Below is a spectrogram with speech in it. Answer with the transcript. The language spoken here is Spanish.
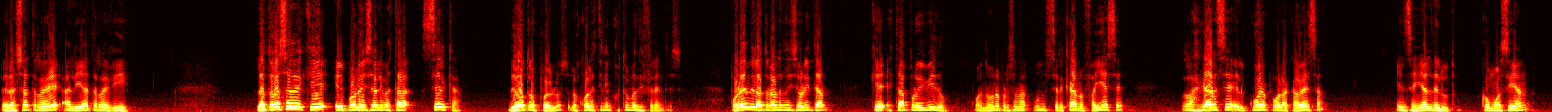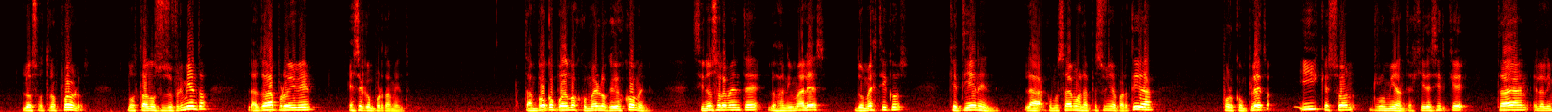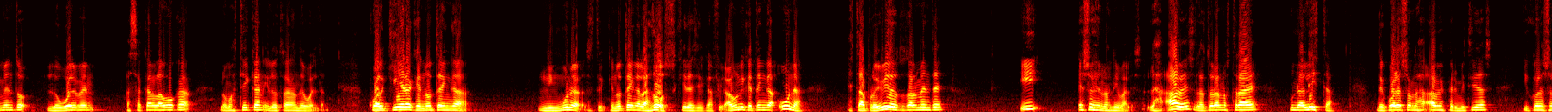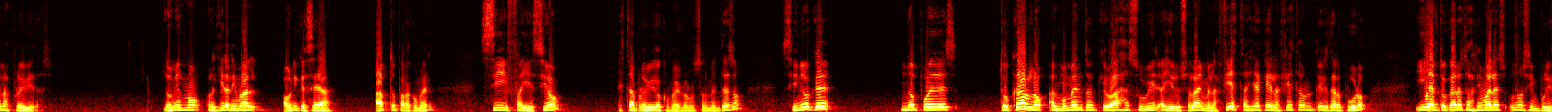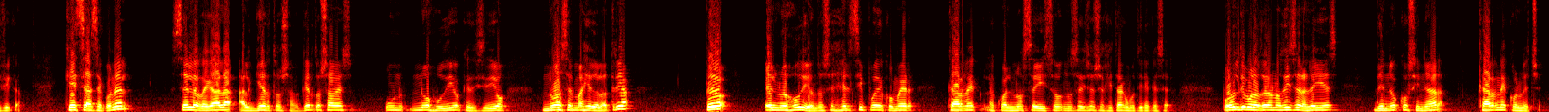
Perashat Re Aliat Revi. La Torah sabe que el pueblo de Israel iba a estar cerca de otros pueblos, los cuales tienen costumbres diferentes. Por ende, la Torah les dice ahorita que está prohibido cuando una persona, un cercano, fallece, rasgarse el cuerpo o la cabeza en señal de luto, como hacían los otros pueblos, mostrando su sufrimiento. La Torah prohíbe ese comportamiento. Tampoco podemos comer lo que ellos comen, sino solamente los animales domésticos que tienen, la, como sabemos, la pezuña partida por completo y que son rumiantes. Quiere decir que tragan el alimento, lo vuelven a sacar a la boca, lo mastican y lo tragan de vuelta. Cualquiera que no tenga ninguna, que no tenga las dos, quiere decir que aún y que tenga una, está prohibido totalmente. Y eso es en los animales. Las aves, la Torah nos trae una lista de cuáles son las aves permitidas y cuáles son las prohibidas. Lo mismo, cualquier animal, aun y que sea apto para comer, si falleció, está prohibido comerlo, no solamente eso, sino que no puedes tocarlo al momento en que vas a subir a Jerusalén en las fiestas, ya que en las fiestas uno tiene que estar puro, y al tocar estos animales uno se impurifica. ¿Qué se hace con él? Se le regala al Gerto Shav. Gerto Shav es un no judío que decidió no hacer más idolatría, pero él no es judío, entonces él sí puede comer carne, la cual no se hizo, no se hizo shejitá como tiene que ser. Por último, la Torah nos dice las leyes de no cocinar carne con leche.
